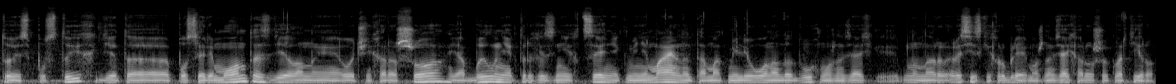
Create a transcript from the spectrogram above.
то есть пустых, где-то после ремонта сделаны очень хорошо. Я был в некоторых из них, ценник минимальный, там от миллиона до двух можно взять, ну, на российских рублей можно взять хорошую квартиру.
